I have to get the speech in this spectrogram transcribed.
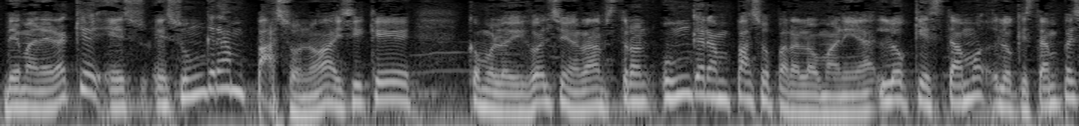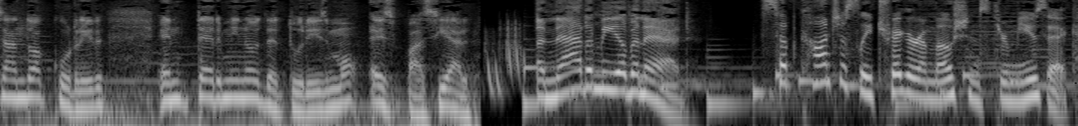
De manera que es, es un gran paso, ¿no? Ahí sí que, como lo dijo el señor Armstrong, un gran paso para la humanidad. Lo que estamos, lo que está empezando a ocurrir en términos de turismo espacial. Anatomy of an ad. Subconsciously trigger emotions through music.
